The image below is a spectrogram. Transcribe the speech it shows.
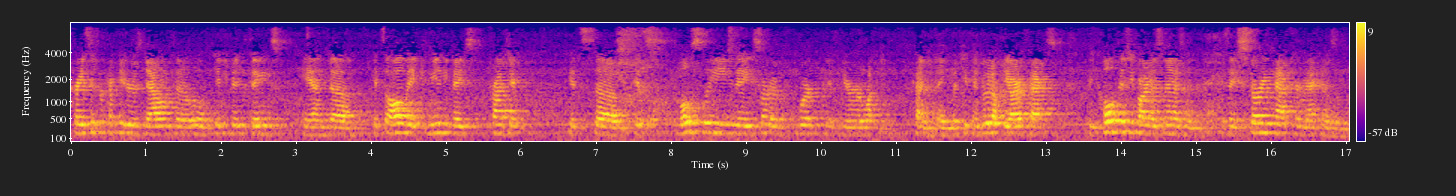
crazy for computers down to little itty bitty things, and uh, it's all a community-based project. It's uh, it's mostly they sort of work if you're lucky kind of thing, but you can boot up the artifacts The whole is as, an, as a story capture mechanism.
